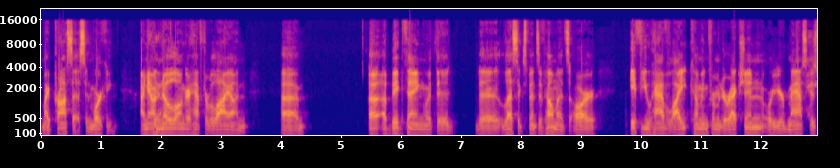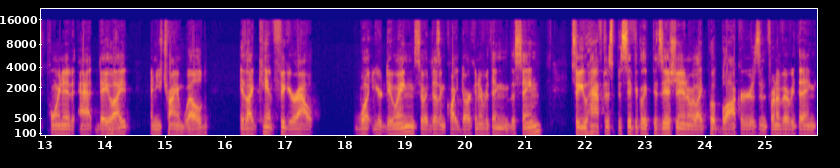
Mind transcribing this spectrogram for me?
my process in working. I now Yeah. no longer have to rely on um, a, a big thing with the the less expensive helmets are if you have light coming from a direction or your mask is pointed at daylight and you try and weld, it like can't figure out what you're doing, so it doesn't quite darken everything the same. So you have to specifically position or like put blockers in front of everything.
